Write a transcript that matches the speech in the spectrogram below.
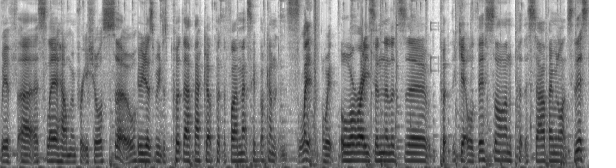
with uh, a Slayer helm, I'm pretty sure. So we just we just put that back up, put the fire max back on, and slay it. Oh, wait, alrighty, so now let's uh, put get all this on, put the Salve amulet on. So this,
